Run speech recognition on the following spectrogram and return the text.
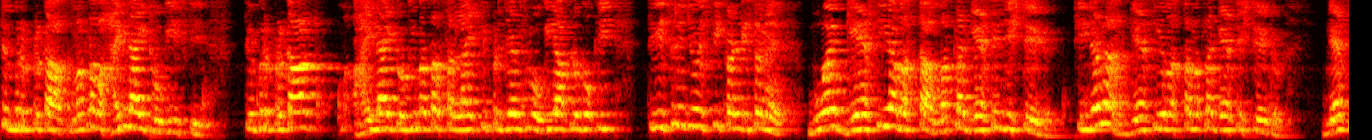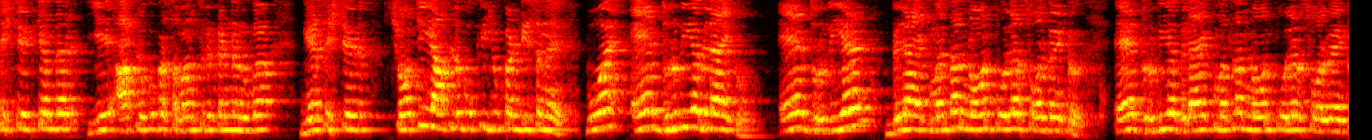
तीव्र प्रकाश मतलब हाई लाइट होगी इसकी। तीव्र प्रकाश हाईलाइट होगी मतलब सनलाइट की प्रेजेंस में होगी आप लोगों की। तीसरी जो इसकी कंडीशन है, वो है गैसीय अवस्था मतलब गैसेज स्टेट ठीक है ना? गैसीय अवस्था मतलब गैस स्टेट गैस स्टेट के अंदर ये आप लोगों का समान से विखंडन होगा। गैस स्टेट चौथी आप लोगों की जो कंडीशन है, वो है अध्रुवीय विलायक। अध्रुवीय विलायक मतलब नॉन पोलर सॉल्वेंट अध्रुवीय विलायक मतलब नॉन पोलर सॉल्वेंट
